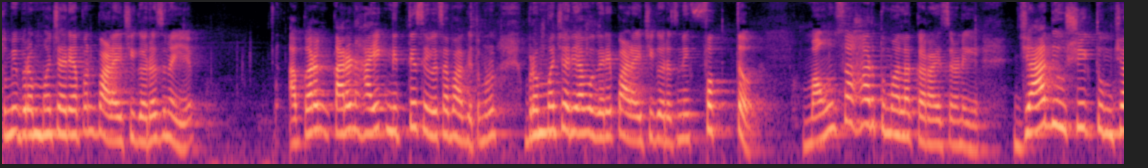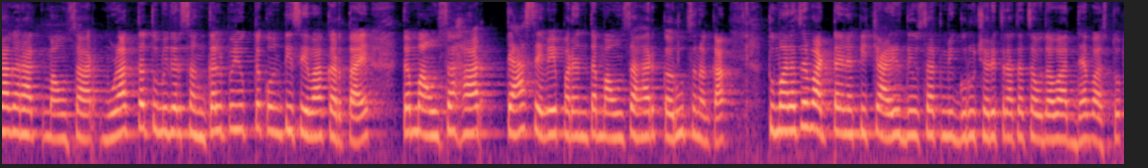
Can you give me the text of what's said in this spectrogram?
तुम्ही ब्रह्मचर्या पण पाळायची गरज नाही आहे कारण कारण हा एक नित्यसेवेचा भाग येतो म्हणून ब्रह्मचर्या वगैरे पाळायची गरज नाही. फक्त मांसाहार तुम्हाला करायचा नाहीये. ज्या दिवशी तुमच्या घरात मांसाहार मुळात तर तुम्ही जर संकल्पयुक्त कोणती सेवा करताय तर मांसाहार त्या सेवेपर्यंत मांसाहार करूच नका. तुम्हाला जर वाटतंय ना की चाळीस दिवसात मी गुरुचरित्राचा चौदावा अध्याय वाचतो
